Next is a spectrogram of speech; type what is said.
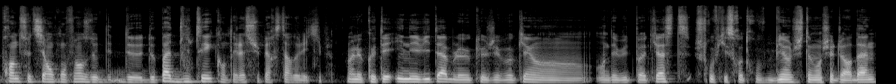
prendre ce tir en confiance, de ne pas douter quand tu es la superstar de l'équipe. le côté inévitable que j'évoquais en, en, début de podcast, je trouve qu'il se retrouve bien justement chez Jordan,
